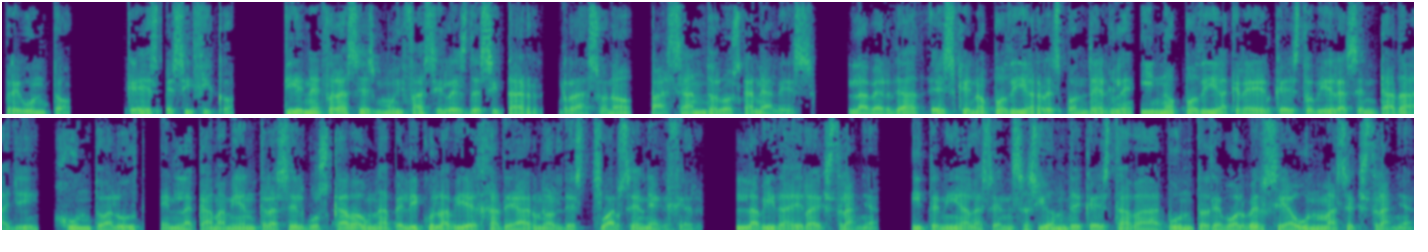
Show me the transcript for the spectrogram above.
Preguntó. ¿Qué específico? Tiene frases muy fáciles de citar, razonó, pasando los canales. La verdad es que no podía responderle y no podía creer que estuviera sentada allí, junto a Luke, en la cama mientras él buscaba una película vieja de Arnold Schwarzenegger. La vida era extraña. Y tenía la sensación de que estaba a punto de volverse aún más extraña.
